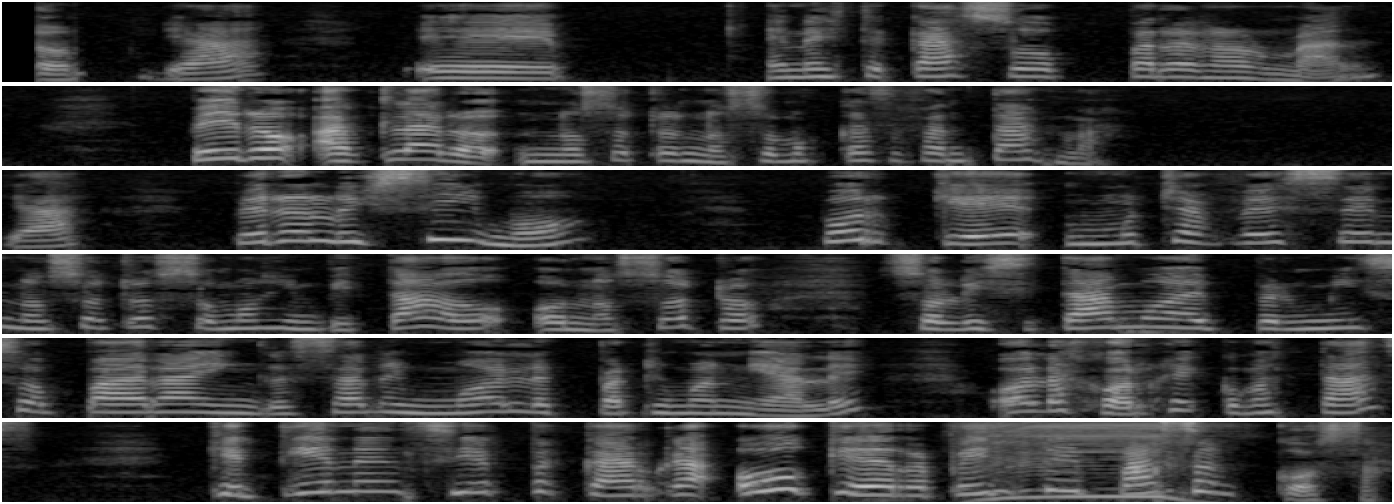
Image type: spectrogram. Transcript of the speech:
¿ya? Eh, en este caso paranormal. Pero aclaro, nosotros no somos casa fantasma, ¿ya? Pero lo hicimos porque muchas veces nosotros somos invitados o nosotros solicitamos el permiso para ingresar a inmuebles patrimoniales. Hola Jorge, ¿cómo estás? Que tienen cierta carga o que de repente pasan cosas.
